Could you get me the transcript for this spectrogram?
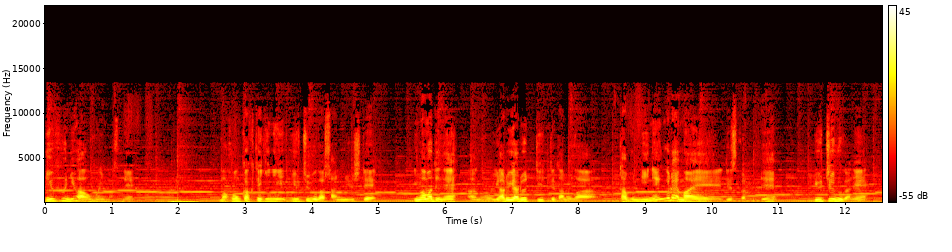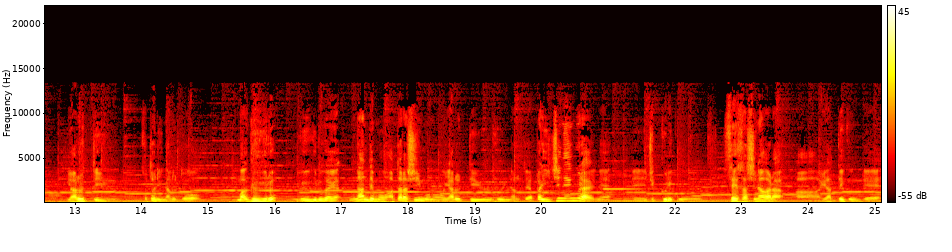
というふうには思いますね。まあ、本格的に YouTube が参入して今までねあのやるやるって言ってたのが多分2年ぐらい前ですからね。YouTube がねやるっていうことになるとまあ Google Google が何でも新しいものをやるっていう風になるとやっぱり1年ぐらいね、えー、じっくりこう精査しながらやっていくんで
